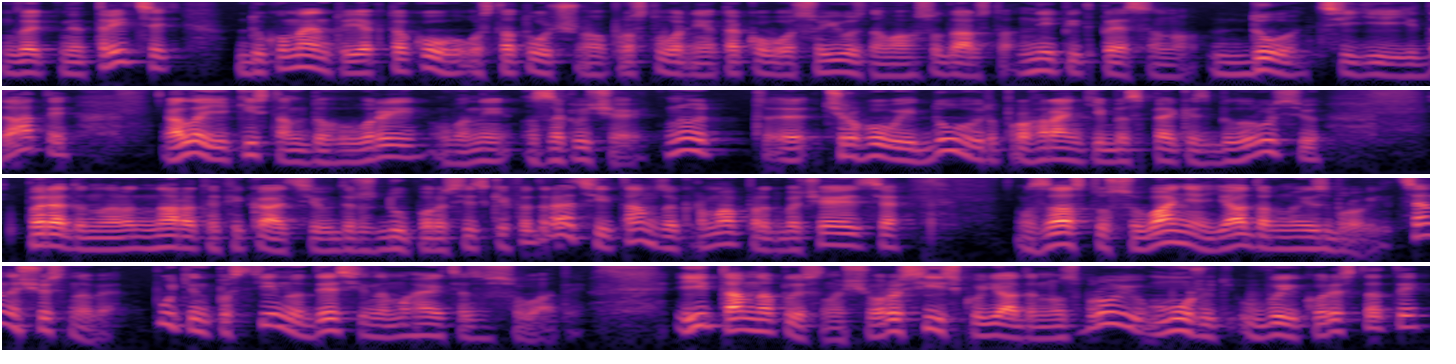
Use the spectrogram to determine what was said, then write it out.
ледь не 30. Документу як такого остаточного про створення такого союзного государства не підписано до цієї дати, але якісь там договори вони заключають. Ну, от, е, черговий договір про гарантії безпеки з Білоруссю передано на ратифікацію в Держдупу Російської Федерації. Там, зокрема, передбачається застосування ядерної зброї. Це не щось нове. Путін постійно десь і намагається засувати. І там написано, що російську ядерну зброю можуть використати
